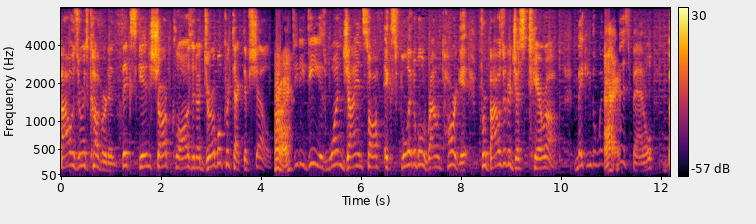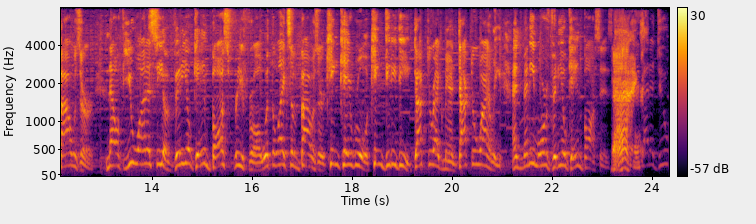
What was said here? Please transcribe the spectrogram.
Bowser is covered in thick skin, sharp claws, and a durable protective shell. Alright. DDD is one giant, soft, exploitable round target for Bowser to just tear up. Making the winner Alright. of this battle Bowser. Now, if you want to see a video game boss free for all with the likes of Bowser, King K. Rool, King DDD, Dr. Eggman, Dr. Wily, and many more video game bosses, all Dang. you gotta do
